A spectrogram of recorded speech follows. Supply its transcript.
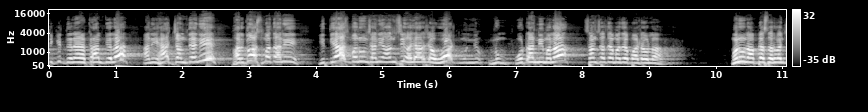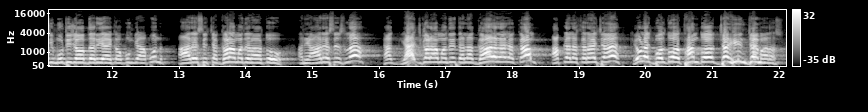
तिकीट देण्याचं काम केलं आणि ह्या जनतेने भरघोस मताने इतिहास बनवून त्यांनी ऐंशी हजाराच्या वोट वोटांनी मला संसदेमध्ये पाठवला. म्हणून आपल्या सर्वांची मोठी जबाबदारी आहे का आपण की आपण आर एस एसच्या गळामध्ये राहतो आणि आर एस एसला ह्या याच गळामध्ये त्याला गाळण्याचं काम आपल्याला करायचं आहे. एवढंच बोलतो थांबतो. जय हिंद जय महाराष्ट्र.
